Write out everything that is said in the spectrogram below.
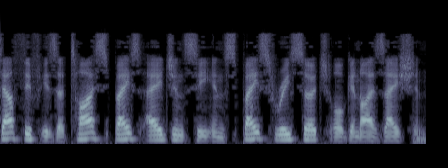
Southif is a Thai space agency and space research organization.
